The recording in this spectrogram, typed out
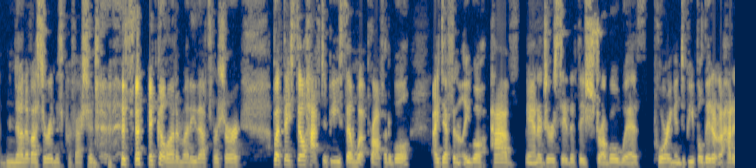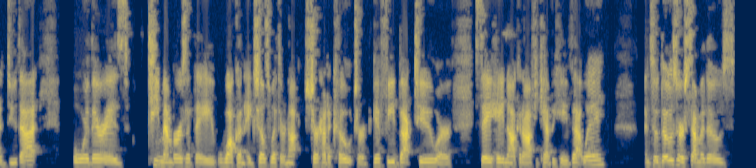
none of us are in this profession to make a lot of money, that's for sure. But they still have to be somewhat profitable. I definitely will have managers say that they struggle with pouring into people. They don't know how to do that. Or there is team members that they walk on eggshells with or not sure how to coach or give feedback to or say, hey, knock it off. You can't behave that way. And so those are some of those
